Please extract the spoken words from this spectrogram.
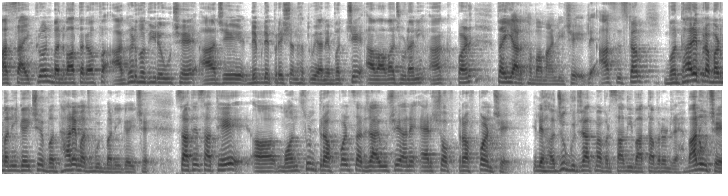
આ સાયક્લોન બનવા તરફ આગળ વધી રહ્યું છે, આ જે ડીપ ડિપ્રેશન હતું અને વચ્ચે આ વાવાઝોડાની આંખ પણ તૈયાર થવા માંડી છે. એટલે આ સિસ્ટમ વધારે પ્રબળ બની ગઈ છે, વધારે મજબૂત બની ગઈ છે. સાથે સાથે મોન્સૂન ટ્રફ પણ સર્જાયું છે અને એરશોફ ટ્રફ પણ છે. એટલે હજુ ગુજરાતમાં વરસાદી વાતાવરણ રહેવાનું છે.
